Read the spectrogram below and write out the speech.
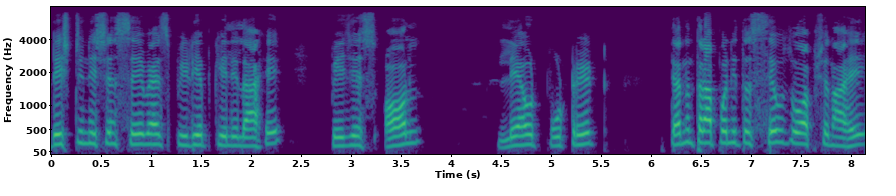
destination save as P D F केलेला आहे. पेजेस ऑल लेआउट पोर्ट्रेट त्यानंतर आपण इथं सेव्ह जो ऑप्शन आहे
